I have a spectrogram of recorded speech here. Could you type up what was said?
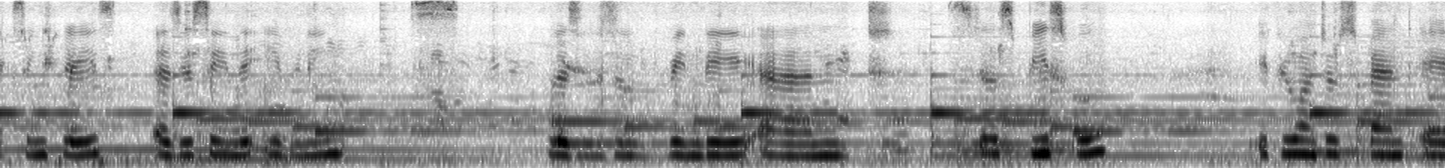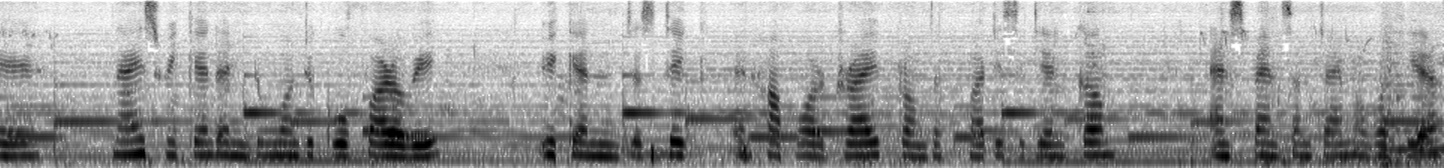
Relaxing place as you see in the evening. It's little little windy and it's just peaceful. If you want to spend a nice weekend and don't want to go far away, you can just take a half hour drive from the party city and come and spend some time over here.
